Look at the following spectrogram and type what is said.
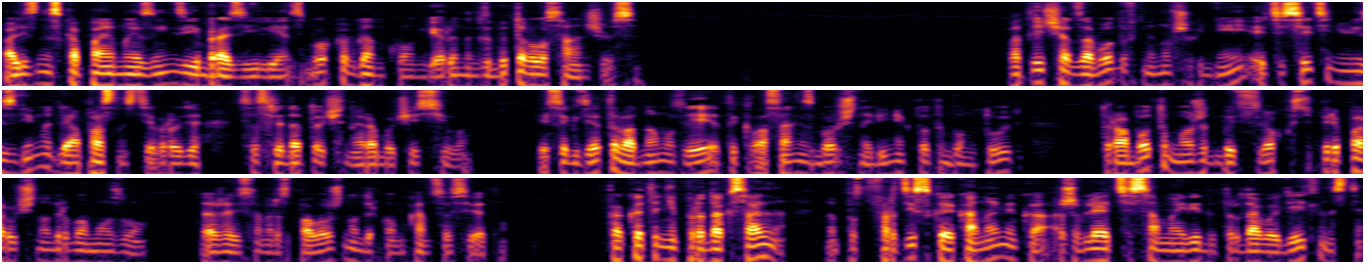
Полезные ископаемые из Индии и Бразилии, сборка в Гонконге, рынок сбыта в Лос-Анджелесе. В отличие от заводов минувших дней, эти сети неуязвимы для опасности вроде сосредоточенной рабочей силы. Если где-то в одном узле этой колоссальной сборочной линии кто-то бунтует, то работа может быть с легкостью перепоручена другому узлу даже если он расположен на другом конце света. Как это ни парадоксально, но постфордистская экономика оживляет те самые виды трудовой деятельности,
